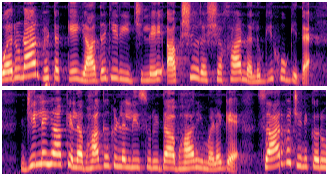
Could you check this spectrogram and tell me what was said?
ವರುಣಾರ್ಭಟಕ್ಕೆ ಯಾದಗಿರಿ ಜಿಲ್ಲೆ ಅಕ್ಷರಶಃ ನಲುಗಿ ಹೋಗಿದೆ. ಜಿಲ್ಲೆಯ ಕೆಲ ಭಾಗಗಳಲ್ಲಿ ಸುರಿದ ಭಾರಿ ಮಳೆಗೆ ಸಾರ್ವಜನಿಕರು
